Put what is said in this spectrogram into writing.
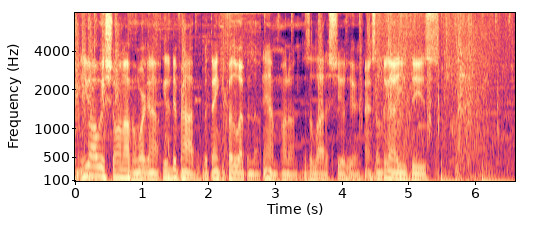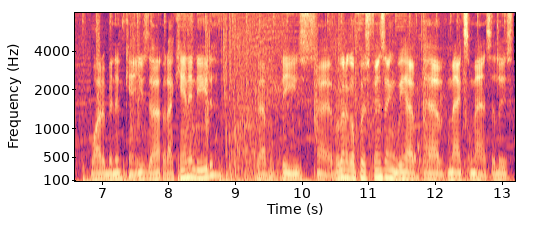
Man, you always showing off and working out. Get a different hobby. But thank you for the weapon, though. Damn, hold on. There's a lot of shield here. All right, so I'm thinking I use these. Water bending, can't use that. But I can indeed grab these. All right, if we're gonna go push fencing, we have to have max mats at least.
